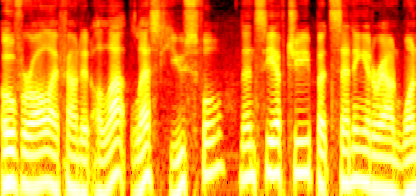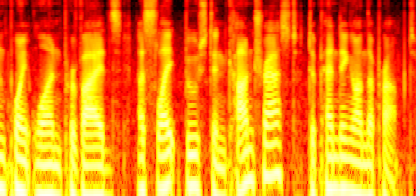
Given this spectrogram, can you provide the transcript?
Overall, I found it a lot less useful than CFG, but setting it around 1.1 provides a slight boost in contrast depending on the prompt.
